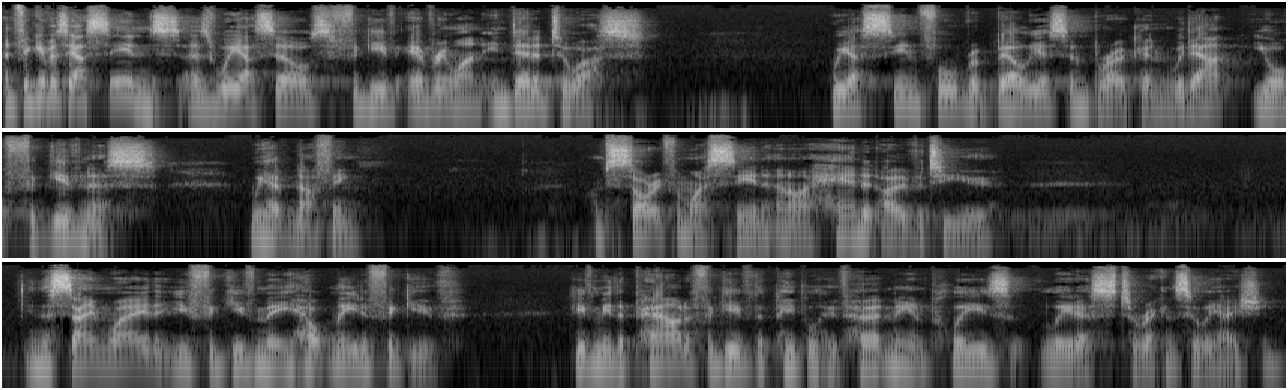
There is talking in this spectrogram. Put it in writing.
And forgive us our sins as we ourselves forgive everyone indebted to us. We are sinful, rebellious, and broken. Without your forgiveness, we have nothing. I'm sorry for my sin and I hand it over to you. In the same way that you forgive me, help me to forgive. Give me the power to forgive the people who've hurt me and please lead us to reconciliation.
